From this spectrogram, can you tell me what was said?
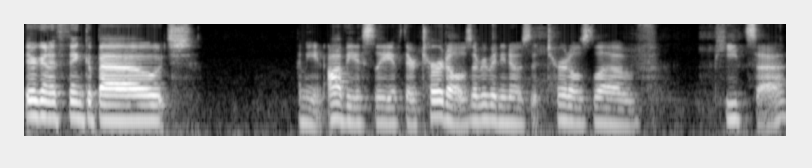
They're going to think about, I mean, obviously, if they're turtles, everybody knows that turtles love pizza.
